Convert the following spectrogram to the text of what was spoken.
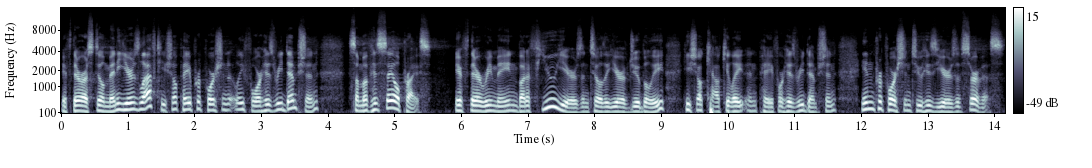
If there are still many years left, he shall pay proportionately for his redemption some of his sale price. If there remain but a few years until the year of Jubilee, he shall calculate and pay for his redemption in proportion to his years of service.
